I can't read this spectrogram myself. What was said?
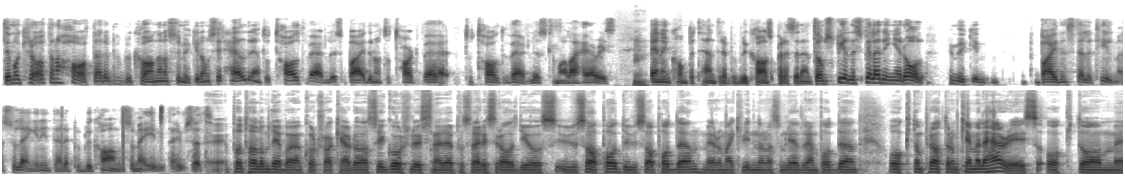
Demokraterna hatar Republikanerna så mycket. De ser hellre en totalt värdelös Biden och totalt, totalt värdelös Kamala Harris mm. än en kompetent republikansk president. De spel, det spelar ingen roll hur mycket Biden ställer till med så länge det inte är en republikan som är i Vita huset. Eh, på tal om det, bara en kort sak här då. Alltså igår så lyssnade jag på Sveriges Radios USA-podd, USA-podden med de här kvinnorna som leder den podden. Och de pratade om Kamala Harris och de eh,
